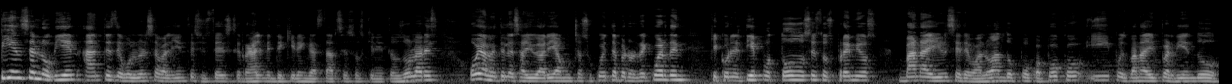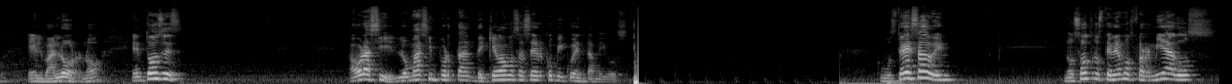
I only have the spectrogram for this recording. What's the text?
piénsenlo bien antes de volverse valientes si ustedes realmente quieren gastarse esos 500 dólares. Obviamente les ayudaría mucho a su cuenta, pero recuerden que con el tiempo todos estos premios van a irse devaluando poco a poco y pues van a ir perdiendo el valor, ¿no? Entonces, ahora sí, lo más importante, ¿qué vamos a hacer con mi cuenta, amigos? Como ustedes saben, nosotros tenemos farmeados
